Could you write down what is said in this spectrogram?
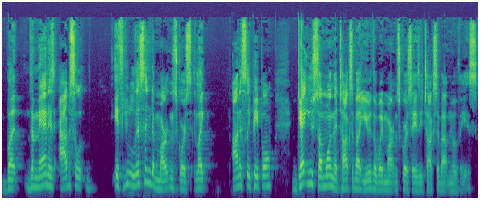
But the man is absolute. If you listen to Martin Scorsese, like honestly, people get you someone that talks about you the way Martin Scorsese talks about movies,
